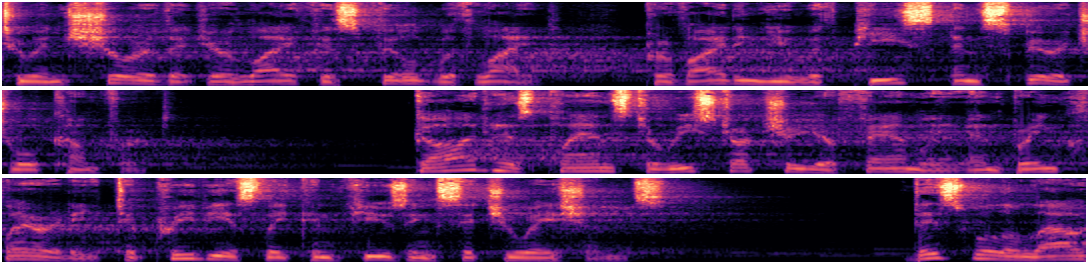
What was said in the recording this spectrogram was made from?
to ensure that your life is filled with light, providing you with peace and spiritual comfort. God has plans to restructure your family and bring clarity to previously confusing situations. This will allow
